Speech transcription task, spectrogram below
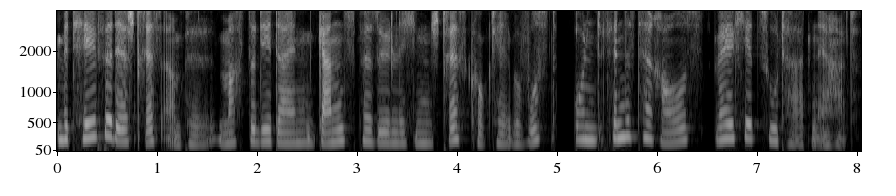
Mit Hilfe der Stressampel machst du dir deinen ganz persönlichen Stresscocktail bewusst und findest heraus, welche Zutaten er hat.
